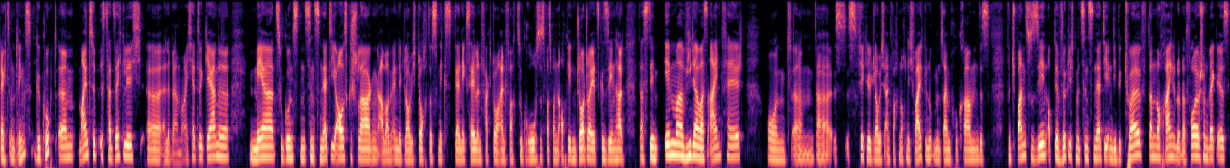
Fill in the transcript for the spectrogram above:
rechts und links geguckt. Ähm, mein Tipp ist tatsächlich äh, Alabama. Ich hätte gerne mehr zugunsten Cincinnati ausgeschlagen, aber am Ende glaube ich doch, dass Nick, der Nick Saban-Faktor einfach zu groß ist, was man auch gegen Georgia jetzt gesehen hat, dass dem immer wieder was einfällt. Und ähm, da ist, ist Fickel, glaube ich, einfach noch nicht weit genug mit seinem Programm. Das wird spannend zu sehen, ob der wirklich mit Cincinnati in die Big 12 dann noch reingeht oder vorher schon weg ist.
